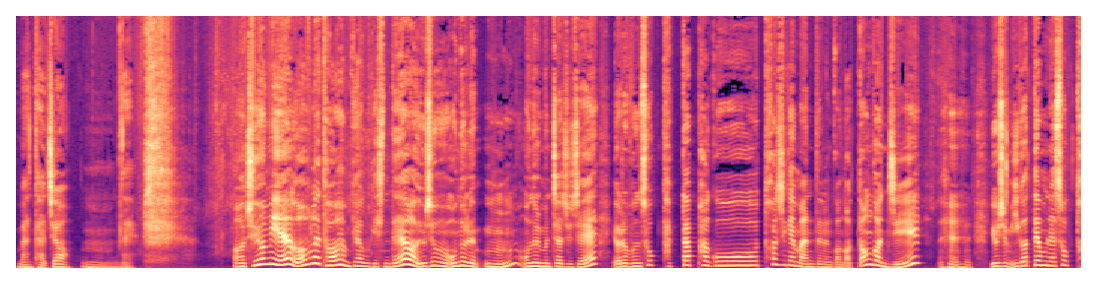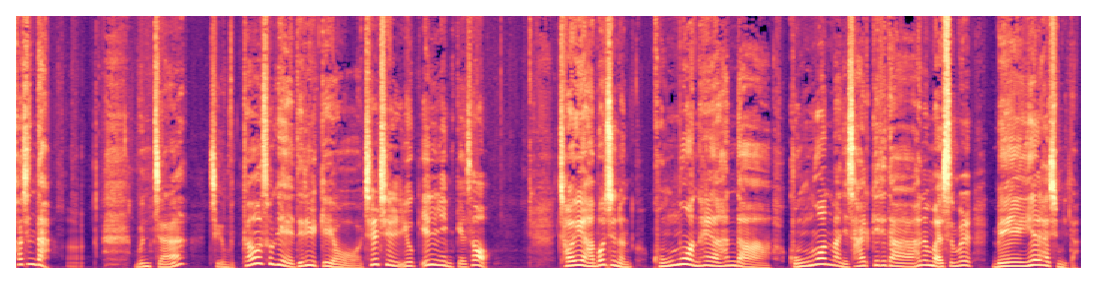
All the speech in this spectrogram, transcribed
많다죠? 음, 네. 어, 주현미의 러브레터 함께하고 계신데요. 요즘 오늘, 음, 오늘 문자 주제, 여러분 속 답답하고 터지게 만드는 건 어떤 건지, 요즘 이것 때문에 속 터진다. 문자 지금부터 소개해 드릴게요. 7761님께서 저희 아버지는 공무원 해야 한다. 공무원만이 살 길이다. 하는 말씀을 매일 하십니다.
